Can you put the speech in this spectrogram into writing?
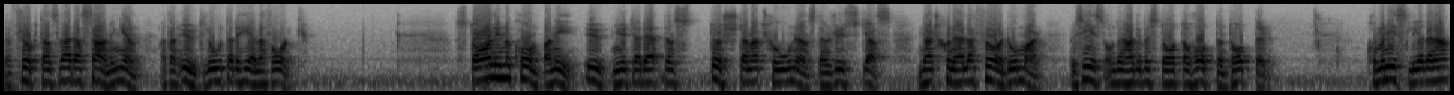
den fruktansvärda sanningen att han utrotade hela folk. Stalin och kompani utnyttjade den största nationens, den ryskas, nationella fördomar precis som den hade bestått av hottentotter. Kommunistledarna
